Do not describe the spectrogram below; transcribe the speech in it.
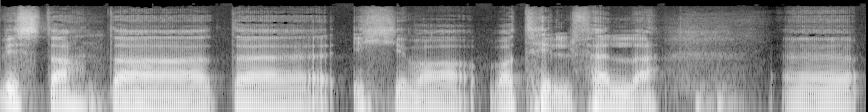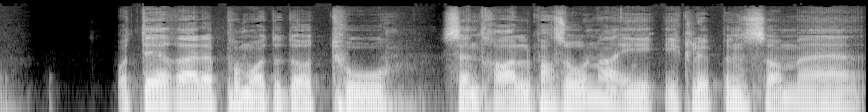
visste at det, ikke var, var tilfellet. og der er det på en måte to sentrale personer i, i klubben som er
